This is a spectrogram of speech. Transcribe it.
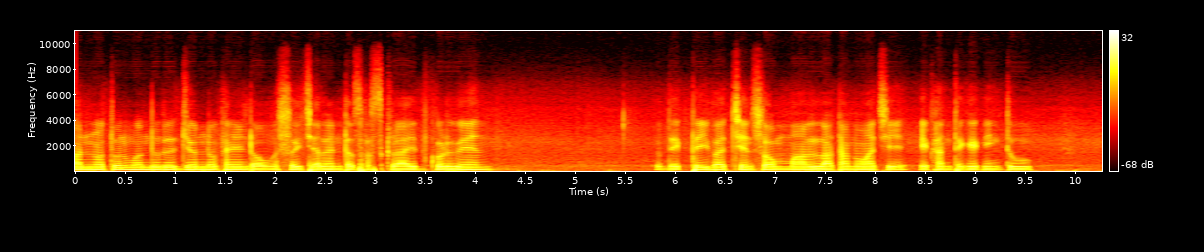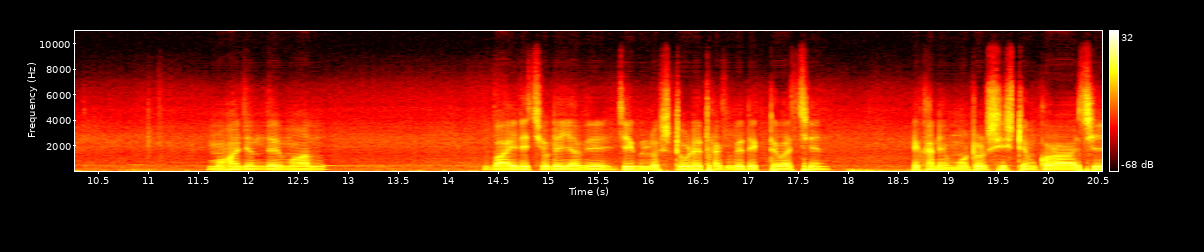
আর নতুন বন্ধুদের জন্য ফ্রেন্ড অবশ্যই চ্যানেলটা সাবস্ক্রাইব করবেন। তো দেখতেই পাচ্ছেন, সব মাল লাটানো আছে। এখান থেকে কিন্তু মহাজনদের মাল বাইরে চলে যাবে, যেগুলো স্টোরে থাকবে, দেখতে পাচ্ছেন। এখানে মোটর সিস্টেম করা আছে।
